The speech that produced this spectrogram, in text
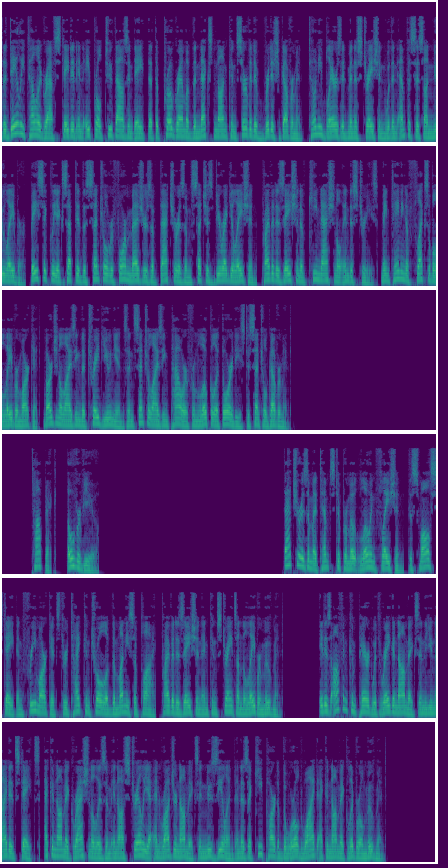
The Daily Telegraph stated in April 2008 that the programme of the next non-conservative British government, Tony Blair's administration with an emphasis on New Labour, basically accepted the central reform measures of Thatcherism such as deregulation, privatisation of key national industries, maintaining a flexible labour market, marginalising the trade unions and centralising power from local authorities to central government. Overview Thatcherism attempts to promote low inflation, the small state and free markets through tight control of the money supply, privatization and constraints on the labor movement. It is often compared with Reaganomics in the United States, economic rationalism in Australia and Rogernomics in New Zealand and is a key part of the worldwide economic liberal movement.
